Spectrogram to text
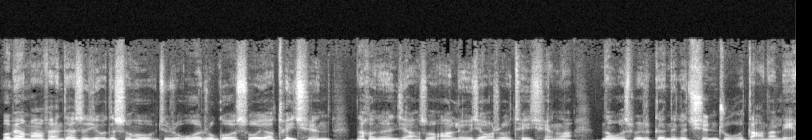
我比较麻烦。但是有的时候就是我如果说要退群，那很多人讲说啊，刘教授退群了，那我是不是跟那个群主打打脸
